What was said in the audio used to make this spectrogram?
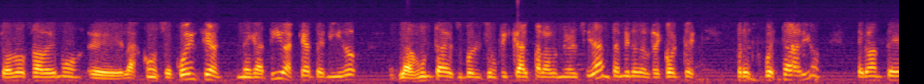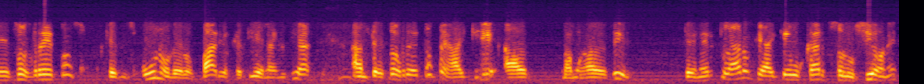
Todos sabemos eh, las consecuencias negativas que ha tenido la Junta de Supervisión Fiscal para la universidad términos del recorte presupuestario. Pero ante esos retos, que es uno de los varios que tiene la universidad, ante esos retos, pues hay que, vamos a decir, tener claro que hay que buscar soluciones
